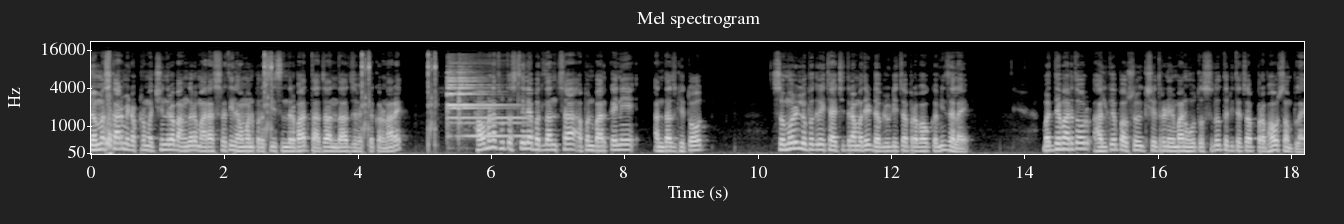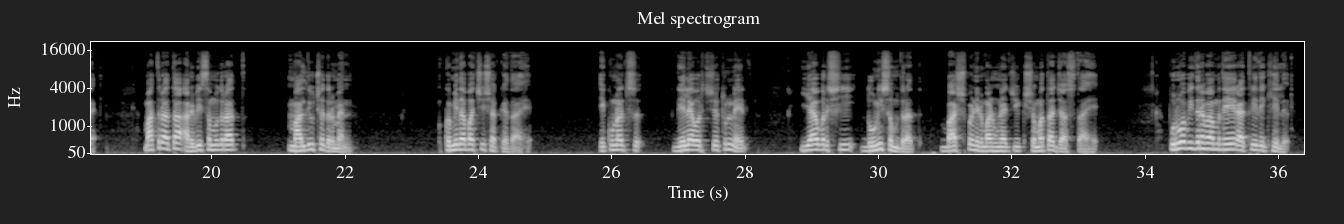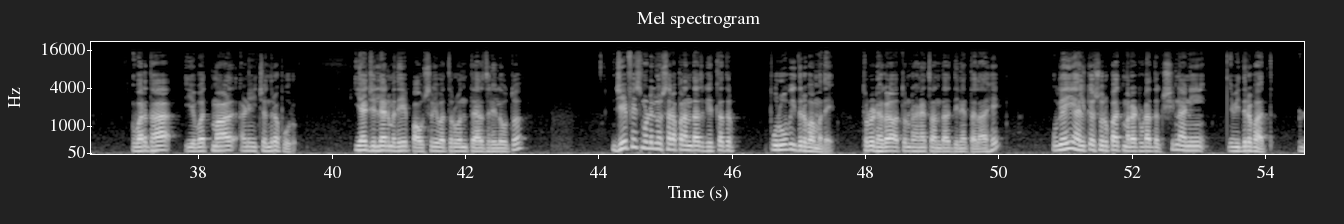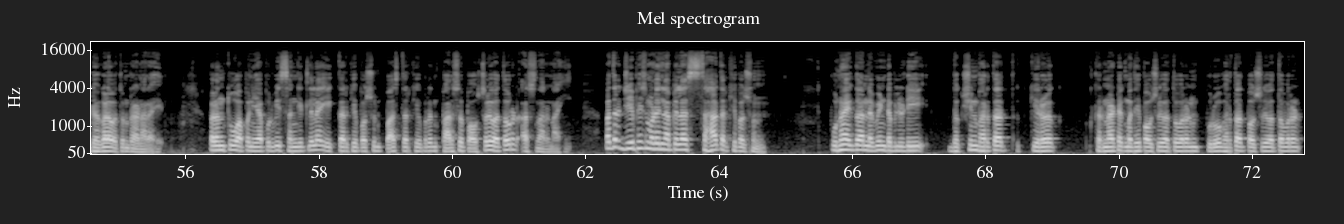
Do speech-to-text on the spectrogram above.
नमस्कार मी डॉक्टर मच्छिंद्र बांगर महाराष्ट्रातील हवामान परिस्थिती संदर्भात ताजा अंदाज व्यक्त करणार आहे. हवामानात होत असलेल्या बदलांचा आपण बारकाईने अंदाज घेतो आहोत. समोरील उपग्रह छायाचित्रामध्ये डब्ल्यू डीचा प्रभाव कमी झाला आहे मध्य भारतावर हलके पावसाळी क्षेत्र निर्माण होत असलं तरी त्याचा प्रभाव संपला आहे मात्र आता अरबी समुद्रात मालदीवच्या दरम्यान कमी दाबाची शक्यता आहे. एकूणच गेल्या वर्षीच्या तुलनेत यावर्षी दोन्ही समुद्रात बाष्प निर्माण होण्याची क्षमता जास्त आहे. पूर्व विदर्भामध्ये रात्री देखील वर्धा यवतमाळ आणि चंद्रपूर या जिल्ह्यांमध्ये पावसाळी वातावरण तयार झालेलं होतं. जे एफ एस मॉडेलनुसार आपण अंदाज घेतला तर पूर्व विदर्भामध्ये थोडं ढगाळ वातावरण राहण्याचा अंदाज देण्यात आला आहे. उद्याही हलक्या स्वरूपात मराठवाडा दक्षिण आणि विदर्भात ढगाळ वातावरण राहणार आहे. परंतु आपण यापूर्वी सांगितलेल्या एक तारखेपासून पाच तारखेपर्यंत फारसं पावसाळी वातावरण असणार नाही. मात्र जी एफ एस मॉडेलने आपल्याला सहा तारखेपासून पुन्हा एकदा नवीन डब्ल्यू डी दक्षिण भारतात केरळ कर्नाटकमध्ये पावसाळी वातावरण पूर्व भारतात पावसाळी वातावरण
